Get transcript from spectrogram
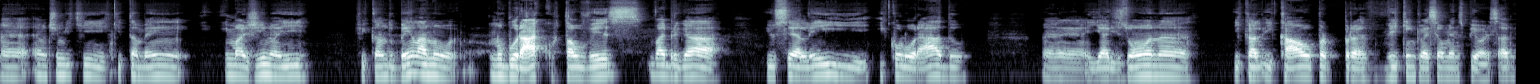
é, é, um time que, que também imagino aí ficando bem lá no, no buraco. Talvez vai brigar UCLA e, e Colorado é, e Arizona e, e Cal para ver quem que vai ser o menos pior, sabe?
